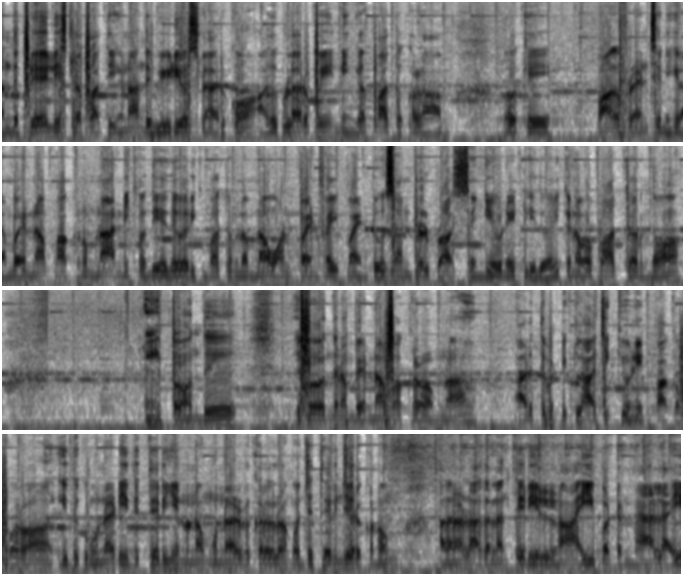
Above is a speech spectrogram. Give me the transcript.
அந்த ப்ளேலிஸ்ட்டில் பார்த்தீங்கன்னா அந்த வீடியோஸ்லாம் இருக்கும். அதுக்குள்ளார போய் நீங்கள் பார்த்துக்கலாம் ஓகே வாங்க ஃப்ரெண்ட்ஸ் இன்றைக்கி நம்ம என்ன பார்க்கணும்னா அன்றைக்கி வந்து எது வரைக்கும் பார்த்துருந்தோம்னா one point five point two central processing unit இது வரைக்கும் நம்ம பார்த்துருந்தோம். இப்போ வந்து இப்போ வந்து நம்ம என்ன பார்க்குறோம்னா அரித்தமெட்டிக் லாஜிக் யூனிட் பார்க்க போகிறோம் இதுக்கு முன்னாடி இது தெரியணும்னா முன்னாடி இருக்கிறதெல்லாம் கொஞ்சம் தெரிஞ்சிருக்கணும். அதனால் அதெல்லாம் தெரியலனா ஐ பட்டன் மேலே ஐ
